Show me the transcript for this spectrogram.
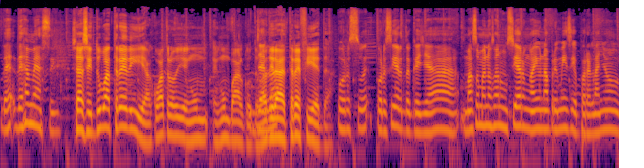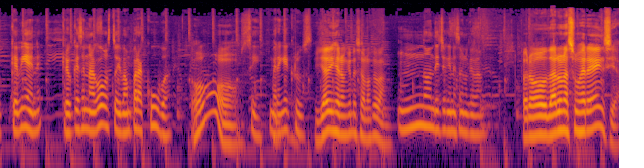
De- déjame así. O sea, si tú vas tres días, cuatro días en un, en un barco, te Ya vas a tirar tres fiestas. Por, su- por cierto, que ya más o menos anunciaron, hay una primicia para el año que viene. Creo que es en agosto y van para Cuba. Oh, Sí, Merengue Cruz. y ya dijeron quiénes son los que van. No han dicho quiénes son los que van. Pero dale una sugerencia.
